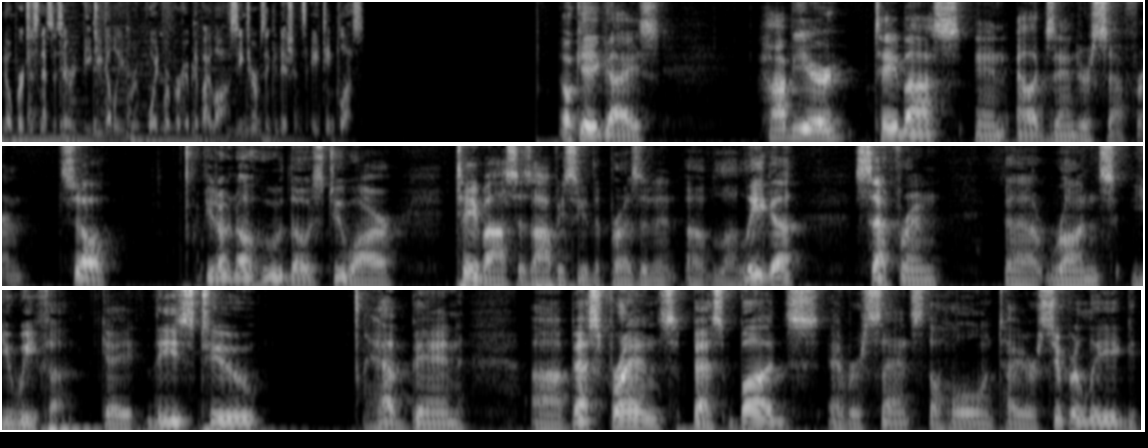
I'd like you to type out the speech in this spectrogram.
No purchase necessary. VGW Group. Void were prohibited by law. See terms and conditions. 18 plus. Okay, guys. Javier Tebas and Aleksander Ceferin. So, if you don't know who those two are, Tebas is obviously the president of La Liga. Ceferin uh, runs UEFA. Okay, these two have been uh, best friends, best buds ever since the whole entire Super League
